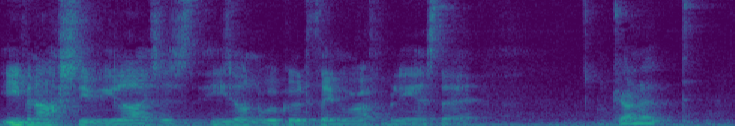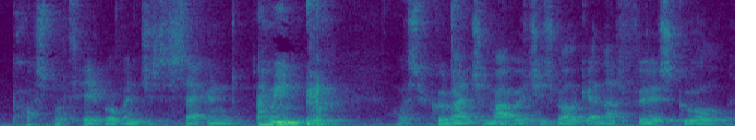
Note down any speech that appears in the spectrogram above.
even Ashley, realises he's onto a good thing with Rafa Benitez there. To possible takeover in just a second. I mean, obviously we could mention Matt Ritchie as well, getting that first goal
